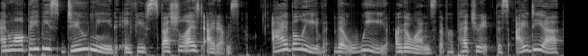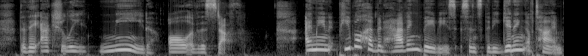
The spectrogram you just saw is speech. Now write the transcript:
And while babies do need a few specialized items, I believe that we are the ones that perpetuate this idea that they actually need all of this stuff. I mean, people have been having babies since the beginning of time,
